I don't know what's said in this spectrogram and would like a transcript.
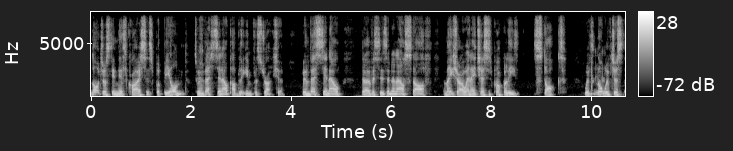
not just in this crisis but beyond to invest in our public infrastructure, to invest in our services and in our staff and make sure our NHS is properly stocked with not with just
